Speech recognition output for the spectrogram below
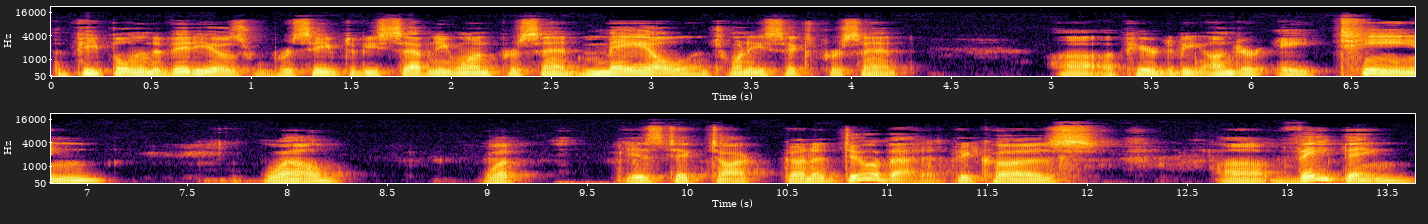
The people in the videos were perceived to be 71% male and 26% uh, appeared to be under 18. Well, what is TikTok going to do about it? Because uh, vaping,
